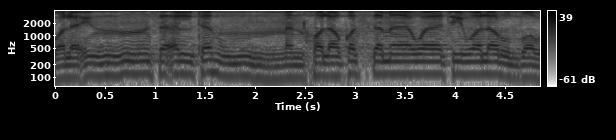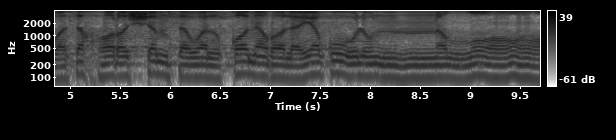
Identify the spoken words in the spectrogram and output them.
ولئن سألتهم من خلق السماوات والأرض وسخر الشمس والقمر ليقولن الله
